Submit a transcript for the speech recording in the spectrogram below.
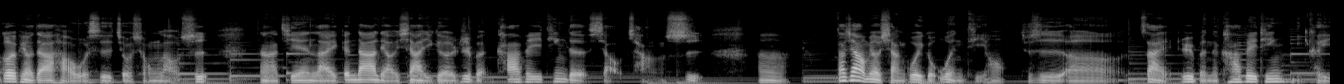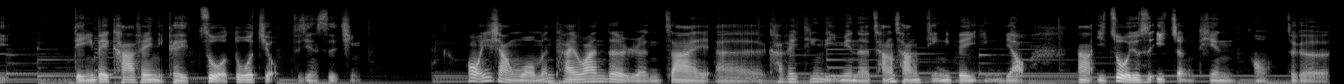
各位朋友，大家好，我是九雄老师。那今天来跟大家聊一下一个日本咖啡厅的小常识。嗯，大家有没有想过一个问题？哈，就是呃，在日本的咖啡厅，你可以点一杯咖啡，你可以坐多久这件事情？哦，你想，我们台湾的人在呃咖啡厅里面呢，常常点一杯饮料，那一坐就是一整天哦。这个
